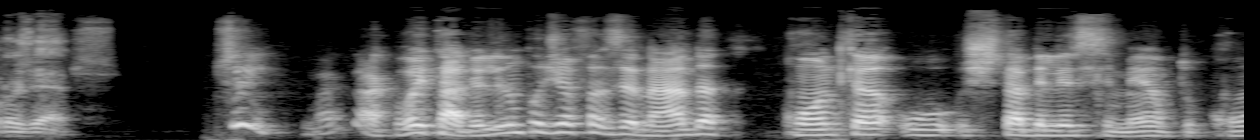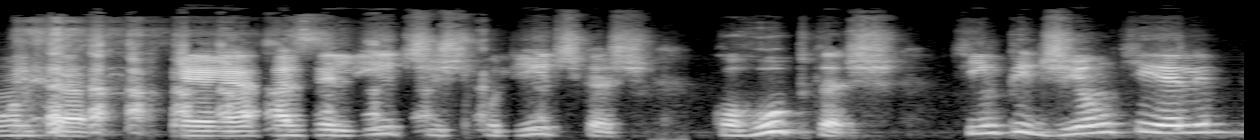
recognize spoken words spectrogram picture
projetos. Sim, mas ah, coitado, ele não podia fazer nada contra o estabelecimento, contra é, as elites políticas corruptas que impediam que ele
